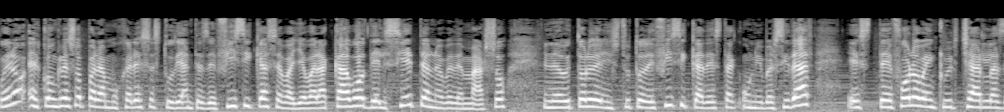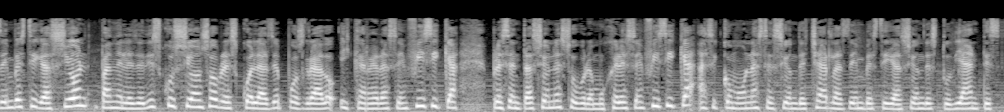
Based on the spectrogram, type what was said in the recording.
Bueno, el Congreso para Mujeres Estudiantes de Física se va a llevar a cabo del 7 al 9 de marzo en el auditorio del Instituto de Física de esta universidad. Este foro va a incluir charlas de investigación, paneles de discusión sobre escuelas de posgrado y carreras en física, presentaciones sobre mujeres en física, así como una sesión de charlas de investigación de estudiantes.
